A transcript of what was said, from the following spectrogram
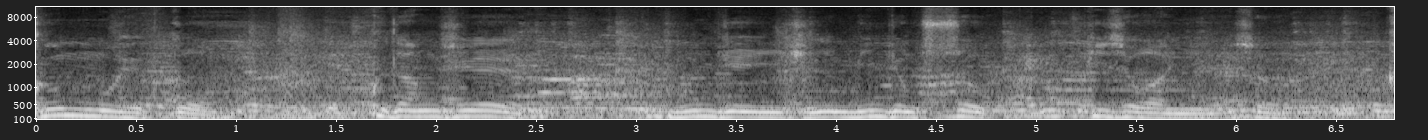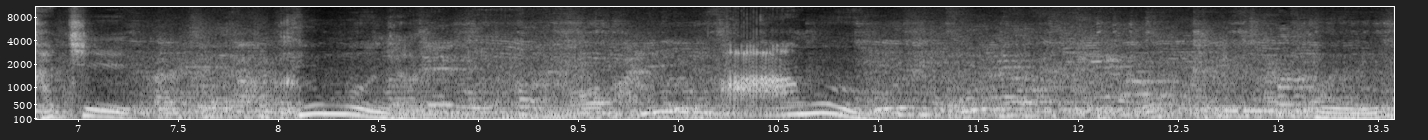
근무했고 그 당시에 문재인 씨는 민정수석 비서관이어서 같이 근무한 사람이에요. 아무 그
